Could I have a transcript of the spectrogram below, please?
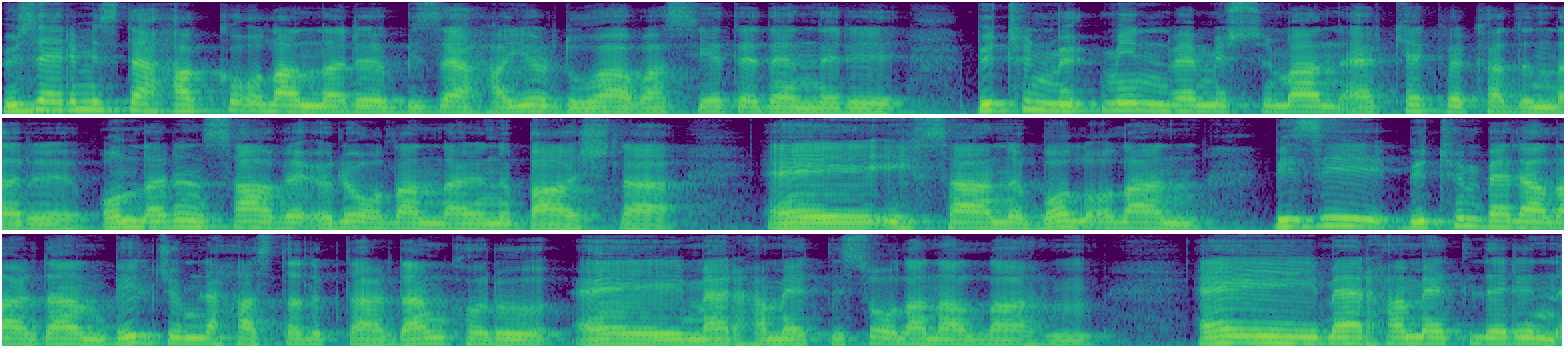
üzerimizde hakkı olanları, bize hayır dua vasiyet edenleri, bütün mümin ve Müslüman erkek ve kadınları, onların sağ ve ölü olanlarını bağışla. Ey ihsanı bol olan, bizi bütün belalardan, bil cümle hastalıklardan koru. Ey merhametlisi olan Allah'ım! Ey merhametlerin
